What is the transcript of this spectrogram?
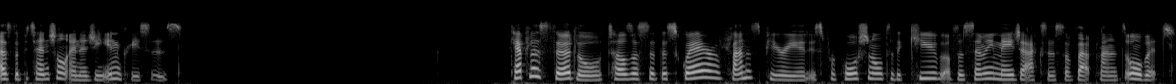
as the potential energy increases. Kepler's third law tells us that the square of a planet's period is proportional to the cube of the semi-major axis of that planet's orbit.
